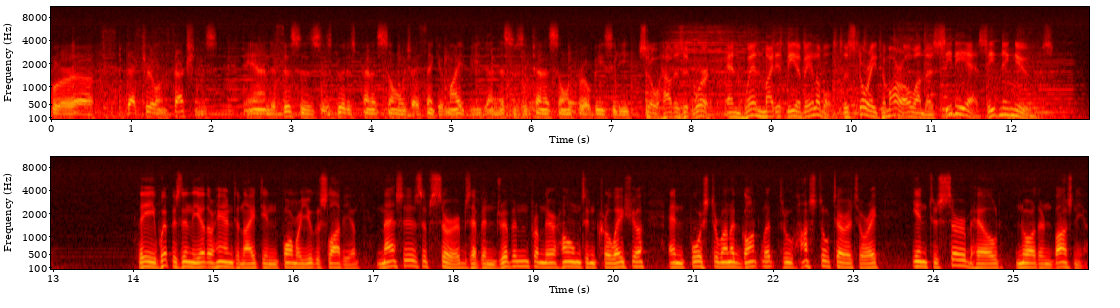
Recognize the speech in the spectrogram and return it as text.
for uh, bacterial infections. And if this is as good as penicillin, which I think it might be, then this is a penicillin for obesity. So how does it work? And when might it be available? The story tomorrow on the CBS Evening News. The whip is in the other hand tonight in former Yugoslavia. Masses of Serbs have been driven from their homes in Croatia and forced to run a gauntlet through hostile territory into Serb-held northern Bosnia.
